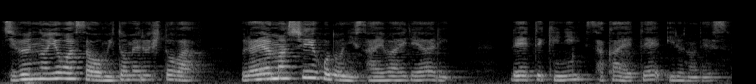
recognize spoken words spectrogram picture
自分の弱さを認める人は羨ましいほどに幸いであり、霊的に栄えているのです。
